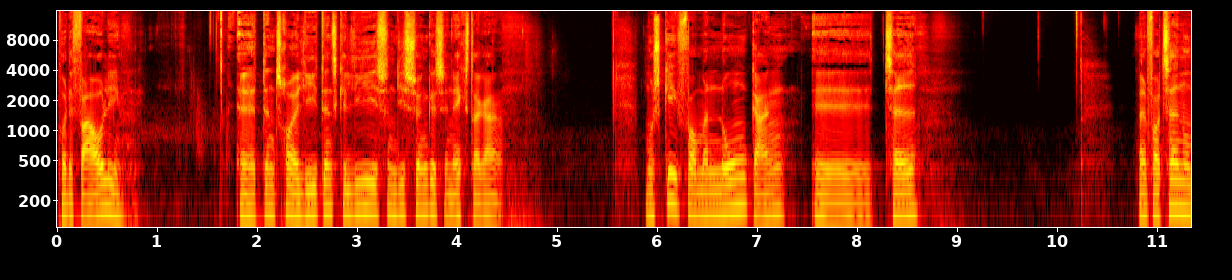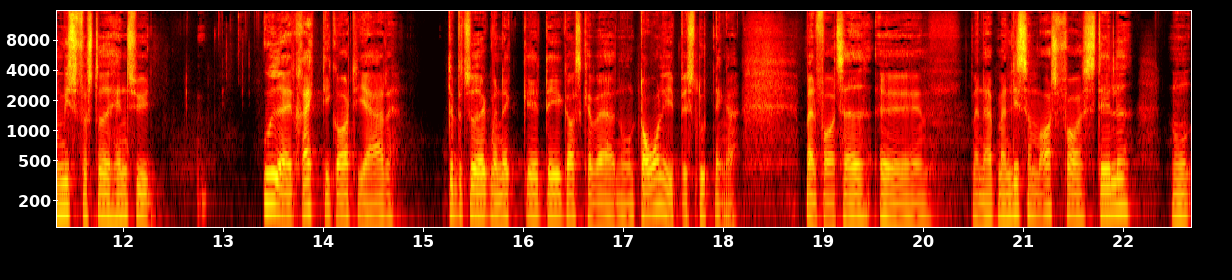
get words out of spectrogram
på det faglige. Øh, den tror jeg lige, den skal lige, sådan lige synkes en ekstra gang. Måske får man nogle gange øh, taget, man får taget nogle misforståede hensyn ud af et rigtig godt hjerte. Det betyder ikke, at man ikke, øh, det ikke også kan være nogle dårlige beslutninger, man får taget. Øh, men at man ligesom også får stillet nogle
